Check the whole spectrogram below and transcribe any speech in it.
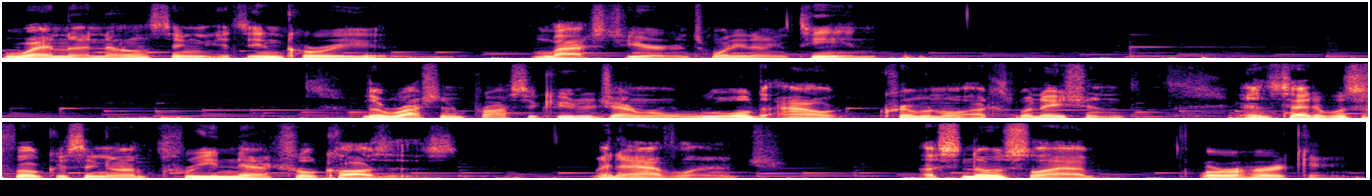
When announcing its inquiry last year in 2019, The Russian prosecutor general ruled out criminal explanations and said it was focusing on three natural causes an avalanche, a snow slab, or a hurricane.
